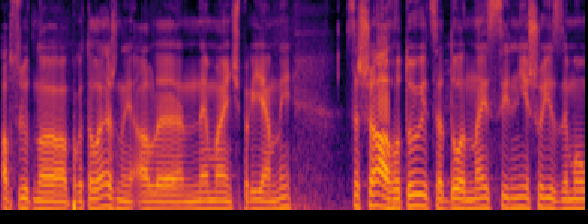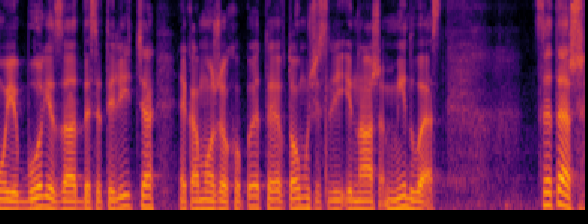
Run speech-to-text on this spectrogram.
абсолютно протилежний, але не менш приємний. США готуються до найсильнішої зимової бурі за десятиліття, яка може охопити в тому числі і наш Мідвест. Це теж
